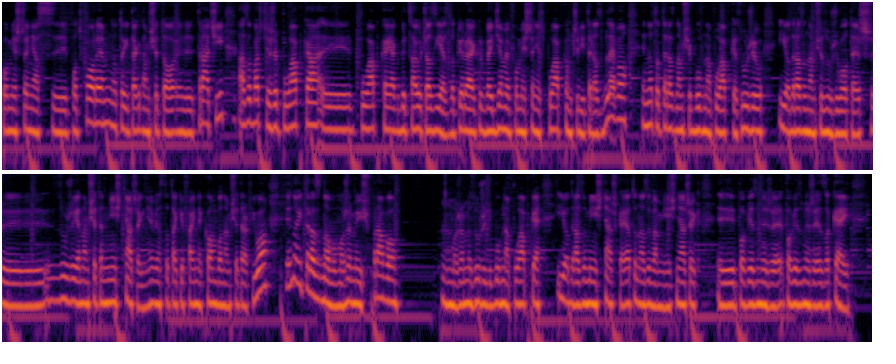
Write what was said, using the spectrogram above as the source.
pomieszczenia z potworem, no to i tak nam się to traci, a zobaczcie, że pułapka, y, pułapka jakby cały czas jest. Dopiero jak wejdziemy w pomieszczenie z pułapką, czyli teraz w lewo, no to teraz nam się buf na pułapkę zużył i od razu nam się zużyło też, yy, zużyje nam się ten mięśniaczek, nie? Więc to takie fajne combo nam się trafiło. Yy, No i teraz znowu możemy iść w prawo. Możemy zużyć buf na pułapkę i od razu mięśniaczka. Ja to nazywam mięśniaczek. Yy, powiedzmy, że, powiedzmy, że jest ok.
